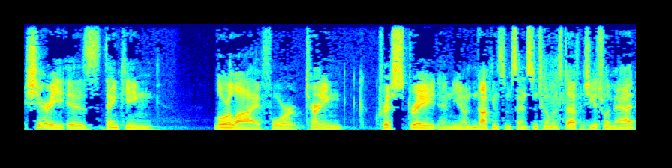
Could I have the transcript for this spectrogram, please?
Sherry is thanking Lorelai for turning Chris straight and you know knocking some sense into him and stuff, and she gets really mad.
